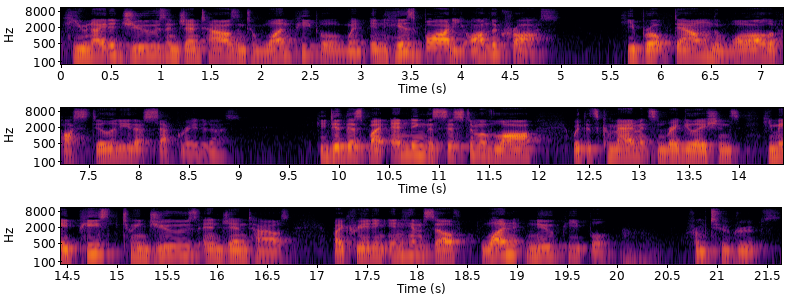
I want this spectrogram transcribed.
He united Jews and Gentiles into one people when, in his body on the cross, he broke down the wall of hostility that separated us. He did this by ending the system of law with its commandments and regulations. He made peace between Jews and Gentiles by creating in himself one new people from two groups.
